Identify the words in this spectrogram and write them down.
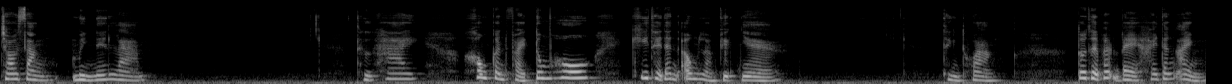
cho rằng mình nên làm. Thứ hai, không cần phải tung hô khi thấy đàn ông làm việc nhà. Thỉnh thoảng, tôi thấy bạn bè hay đăng ảnh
